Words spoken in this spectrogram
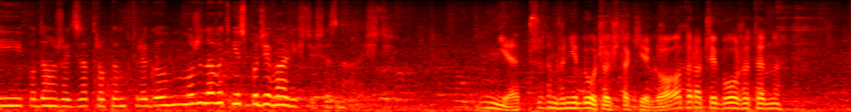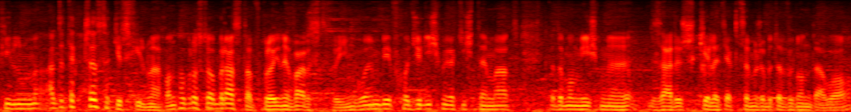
i podążać za tropem, którego może nawet nie spodziewaliście się znaleźć. Nie, przy tym, że nie było czegoś takiego. To raczej było, że ten film, ale to tak często jest w filmach, on po prostu obrasta w kolejne warstwy. Im głębiej wchodziliśmy w jakiś temat, wiadomo, mieliśmy zarys, szkielet, jak chcemy, żeby to wyglądało.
